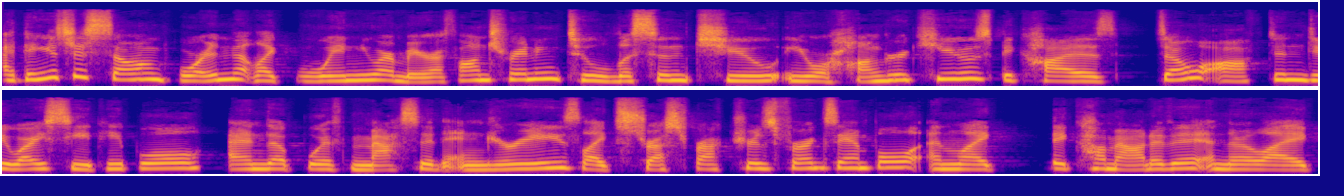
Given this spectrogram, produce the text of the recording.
I think it's just so important that, like, when you are marathon training, to listen to your hunger cues because so often do I see people end up with massive injuries, like stress fractures, for example, and like they come out of it and they're like,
